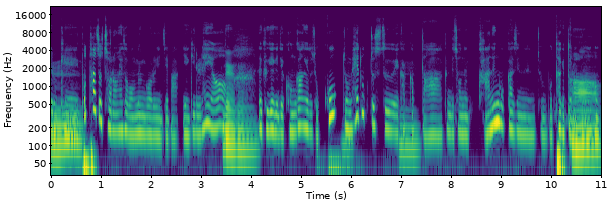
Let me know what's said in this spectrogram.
이렇게 음. 포타주처럼 해서 먹는 거를 이제 막 얘기를 해요. 네, 네. 근데 그게 이제 건강에도 좋고 좀 해독 주스에 음. 가깝다. 근데 저는 가는 것까지는 좀 못하겠더라고요. 아,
